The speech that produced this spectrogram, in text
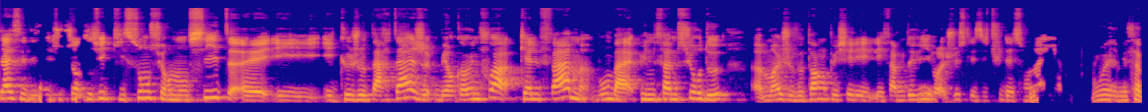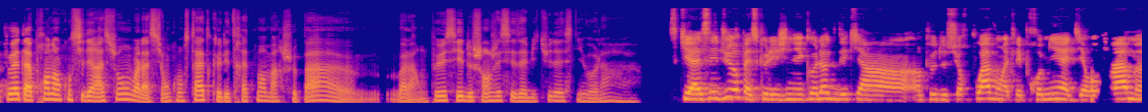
Ça, c'est des études scientifiques qui sont sur mon site euh, et, que je partage. Mais encore une fois, quelle femme? Bon, bah, une femme sur deux. Euh, moi, je veux pas empêcher les, les, femmes de vivre. Juste les études, elles sont là. Oui, mais ça peut être à prendre en considération. Voilà, si on constate que les traitements marchent pas, voilà, on peut essayer de changer ses habitudes à ce niveau-là. Ce qui est assez dur parce que les gynécologues, dès qu'il y a un, peu de surpoids, vont être les premiers à dire aux femmes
